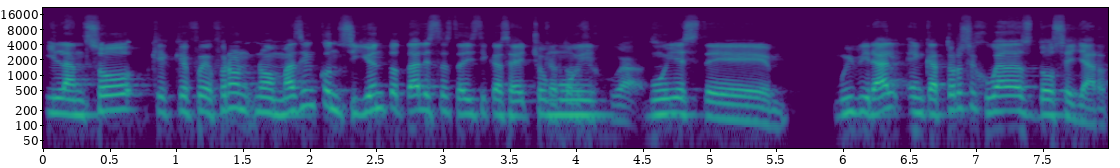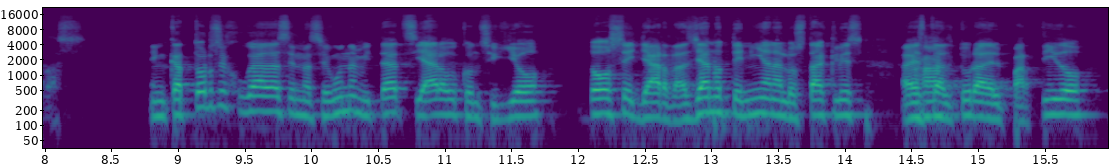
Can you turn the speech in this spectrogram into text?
y lanzó, ¿qué, fue? Fueron, no, más bien consiguió en total, esta estadística se ha hecho muy, muy, este, muy viral, en 14 jugadas, 12 yardas. En 14 jugadas en la segunda mitad, Seattle consiguió 12 yardas. Ya no tenían a los tackles a esta altura del partido.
